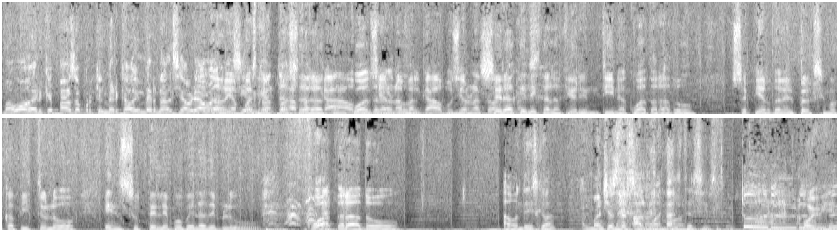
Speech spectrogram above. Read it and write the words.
Vamos a ver qué pasa porque el mercado invernal se abre Sí, ahora. habían puesto antes a pasará Falcao, con pusieron a Cuadrado? Falcao, pusieron a todos ¿Será que deja la Fiorentina Cuadrado? Se pierda en el próximo capítulo en su telenovela de Blue. Cuadrado. ¿A dónde es que va? Al Manchester City. Al Manchester City. Muy bien.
